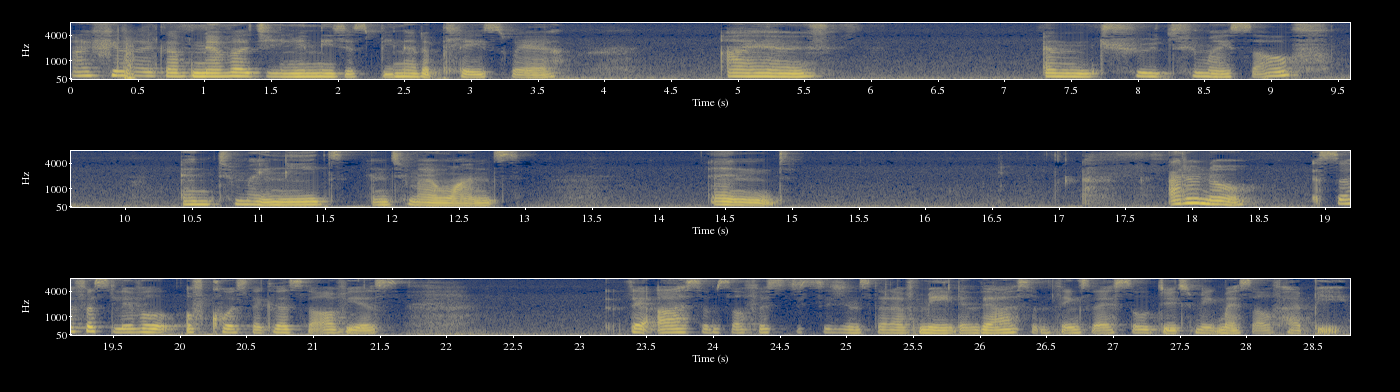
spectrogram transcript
I feel like I've never genuinely just been at a place where I am true to myself and to my needs and to my wants. And I don't know, surface level, of course, like that's the obvious. There are some selfish decisions that I've made, and there are some things that I still do to make myself happy.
